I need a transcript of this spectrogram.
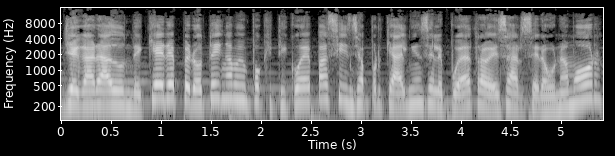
llegará donde quiere, pero téngame un poquitico de paciencia porque a alguien se le puede atravesar, será un amor,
